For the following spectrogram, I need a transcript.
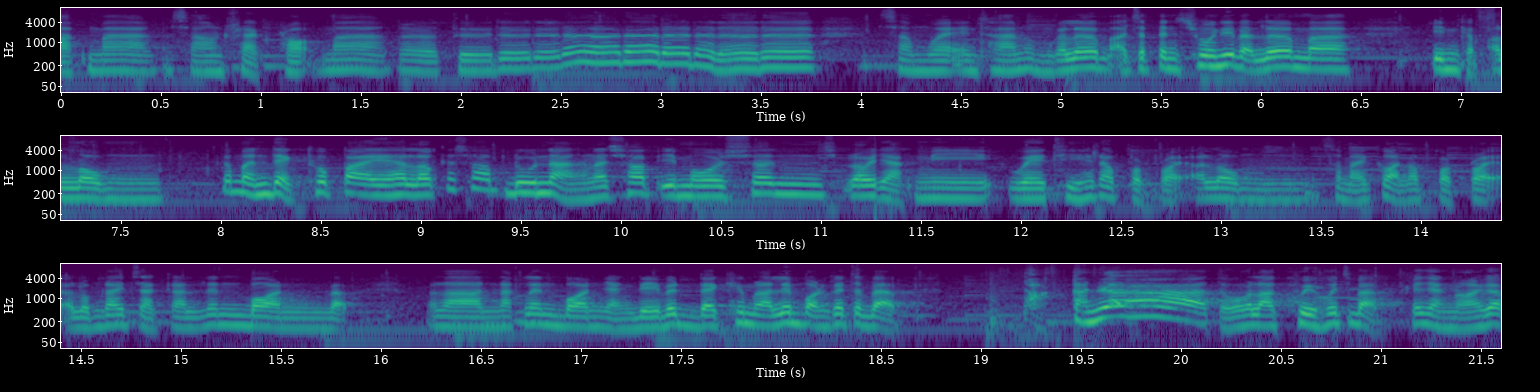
รักมากซาวด์แทร็กเพราะมากเออ Somewhere in Time ผมก็เริ่มอาจจะเป็นช่วงที่แบบเริ่มมาอินกับอารมณ์ ก็เหมือนเด็กทั่วไปฮะเราก็ชอบดูหนังนะชอบอิโมชันเราอยากมีเวทีให้เราปลดปล่อยอารมณ์ สมัยก่อนเราปลดปล่อยอารมณ์ได้จากการเล่นบอลแบบ เวลานักเล่นบอลอย่างเดวิดเบคแฮมเวลาเล่นบอลก็จะแบบผลักกันอะแต่ว่าเวลาคุยเขาจะแบบก็อย่างน้อยก็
